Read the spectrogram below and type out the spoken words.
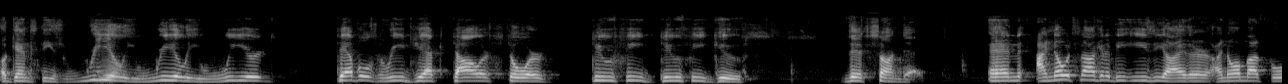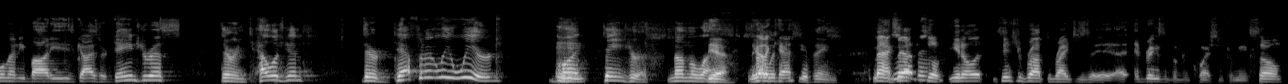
against these really, really weird Devil's Reject Dollar Store doofy, doofy goofs this Sunday. And I know it's not going to be easy either. I know I'm not fooling anybody. These guys are dangerous. They're intelligent. They're definitely weird, but dangerous nonetheless. Mm-hmm. Yeah, they got a catchy thing. Max, Yeah, so you know, since you brought the righteous, it, it brings up a good question for me. So,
